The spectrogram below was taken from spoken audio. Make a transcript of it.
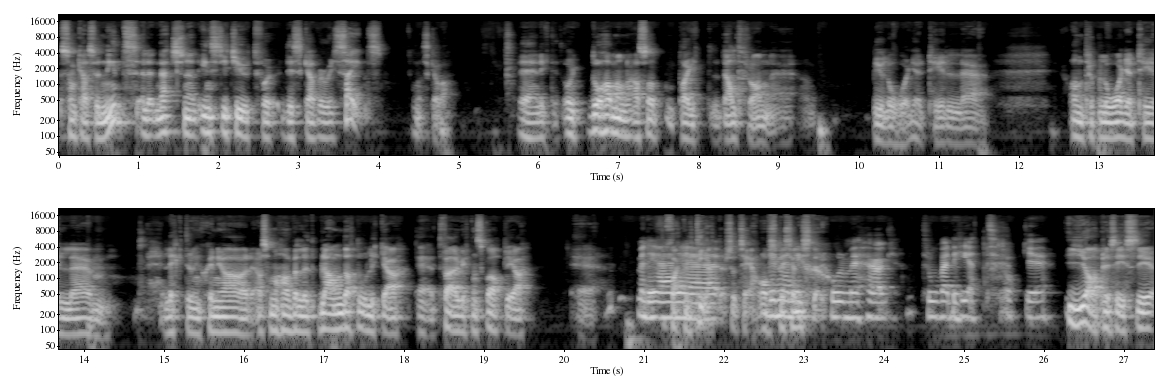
som kallas för NIDS eller National Institute for Discovery Science. Om det ska vara Eh, riktigt. Och då har man alltså tagit allt från eh, biologer till eh, antropologer till eh, elektroingenjörer. Alltså man har väldigt blandat olika eh, tvärvetenskapliga Men det är, fakulteter så att säga av det är specialister. människor med hög trovärdighet och eh, Ja, precis. Det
